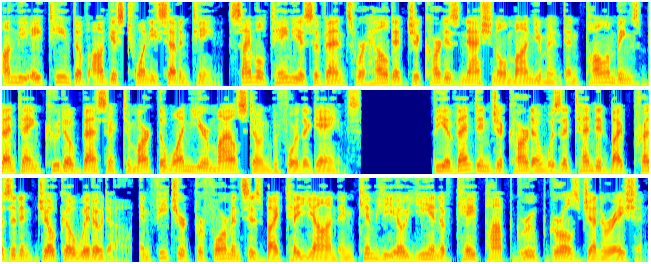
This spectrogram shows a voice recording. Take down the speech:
On 18 August 2017, simultaneous events were held at Jakarta's National Monument and Palembang's Benteng Kuto Besak to mark the one-year milestone before the Games. The event in Jakarta was attended by President Joko Widodo, and featured performances by Taeyeon and Kim Hyo Yeon of K-pop group Girls' Generation.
